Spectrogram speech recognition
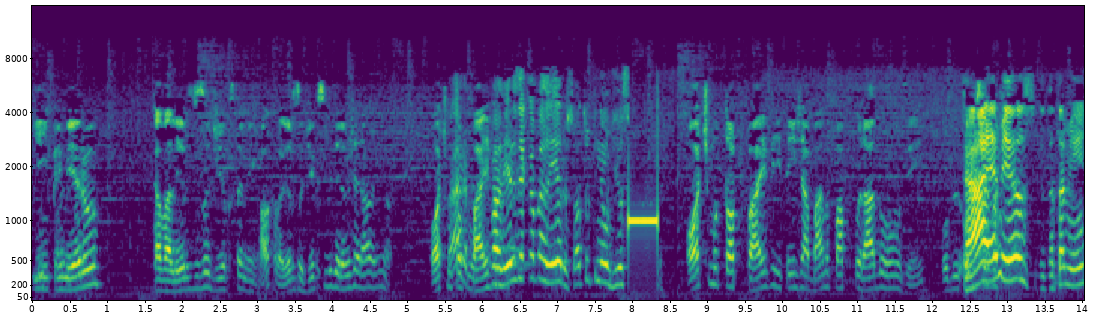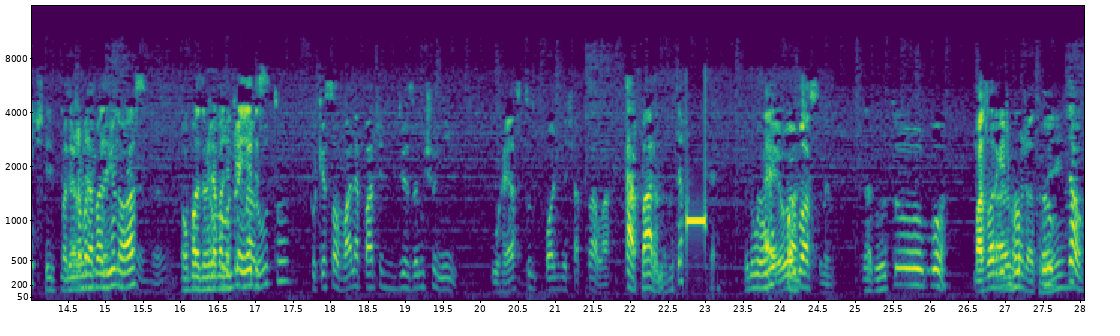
E em primeiro, Cavaleiros dos Zodíacos também. Ó, Cavaleiros dos Zodíacos liderando geral, hein, ó. Ótimo Cara, top meu, 5. Cavaleiros é Cavaleiro, só tu que não viu. Ótimo top 5 e tem jabá no Papo Furado 11, hein? Ob- Ah, é mesmo, exatamente. Eles Fazer um jabazinho nosso. né? Vamos fazer um jabazinho pra eles. Naruto porque só vale a parte de exame Chunin. O resto pode deixar pra lá. Ah, para, Naruto é f, cara. Eu não, É, eu, eu gosto. mesmo. Naruto, pô. Mas larguei de mão já também. Não,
